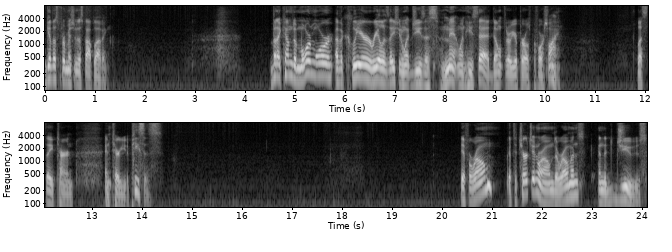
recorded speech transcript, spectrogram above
give us permission to stop loving. But I come to more and more of a clear realization what Jesus meant when he said, Don't throw your pearls before swine, lest they turn and tear you to pieces. If Rome, if the church in Rome, the Romans and the Jews,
